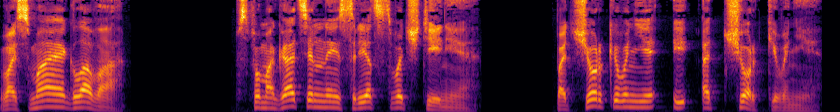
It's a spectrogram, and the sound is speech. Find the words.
Восьмая глава. Вспомогательные средства чтения. Подчеркивание и отчеркивание.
